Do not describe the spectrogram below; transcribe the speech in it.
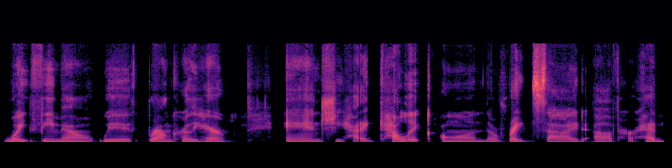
white female with brown curly hair and she had a cowlick on the right side of her head.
